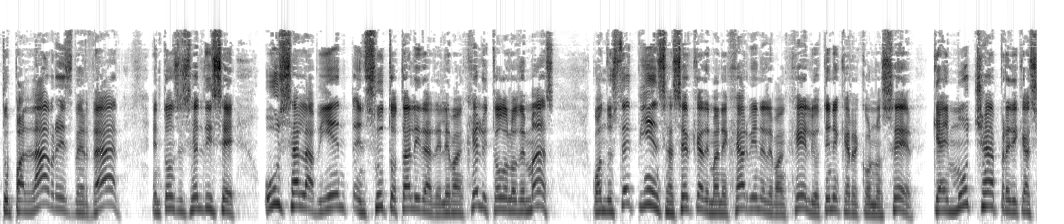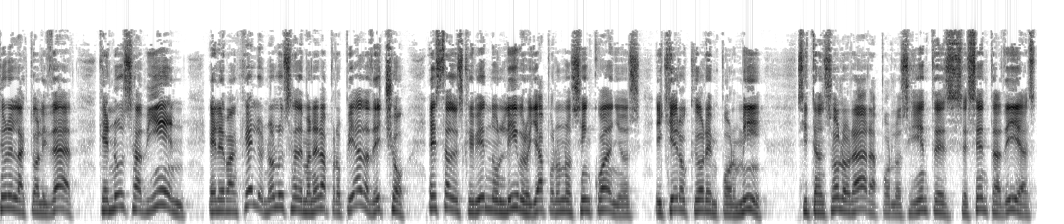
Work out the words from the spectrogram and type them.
tu palabra es verdad. Entonces Él dice, úsala bien en su totalidad, el Evangelio y todo lo demás. Cuando usted piensa acerca de manejar bien el Evangelio, tiene que reconocer que hay mucha predicación en la actualidad que no usa bien el Evangelio, no lo usa de manera apropiada. De hecho, he estado escribiendo un libro ya por unos cinco años y quiero que oren por mí si tan solo orara por los siguientes 60 días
